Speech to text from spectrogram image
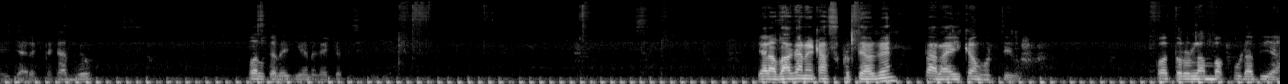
এই যে আরেকটা কাটবো ফল কাটাই যেখানে কাটতেছি যারা বাগানে কাজ করতে হবেন তারা এই কামড় দিব কত লম্বা কুড়া দিয়া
